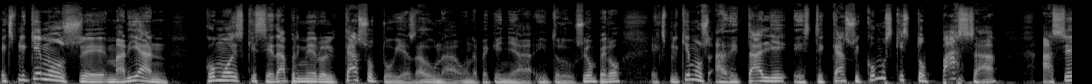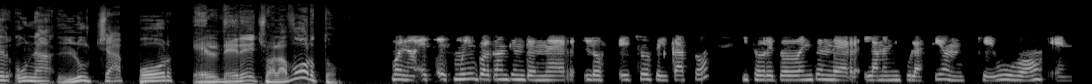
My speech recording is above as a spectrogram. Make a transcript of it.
Expliquemos, eh, Marían, cómo es que se da primero el caso. Tú habías dado una, una, pequeña introducción, pero expliquemos a detalle este caso y cómo es que esto pasa a ser una lucha por el derecho al aborto. Bueno, es, es muy importante entender los hechos del caso y sobre todo entender la manipulación que hubo en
